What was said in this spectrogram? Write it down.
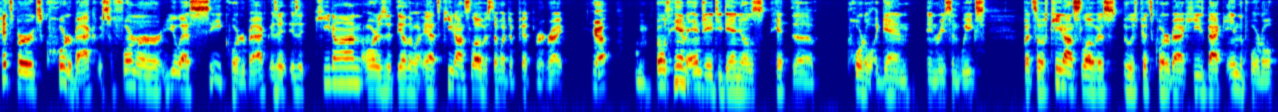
Pittsburgh's quarterback is a former USC quarterback. Is it is it Kedon or is it the other one? Yeah, it's Kedon Slovis that went to Pittsburgh, right? Yeah. Um, both him and JT Daniels hit the portal again in recent weeks. But so it's Kedon Slovis, who is Pitt's quarterback. He's back in the portal.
